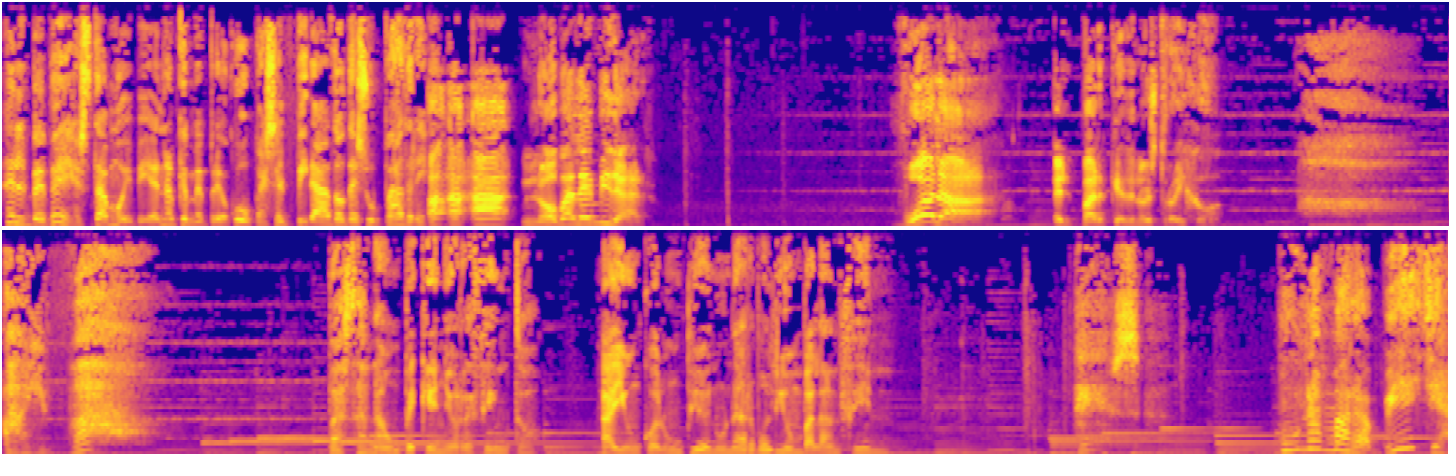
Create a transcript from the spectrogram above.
El bebé está muy bien. El que me preocupa es el pirado de su padre. Ah, ah, ah. No vale mirar. ¡Vuela! El parque de nuestro hijo. Ahí va. Pasan a un pequeño recinto. Hay un columpio en un árbol y un balancín. Es una maravilla.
